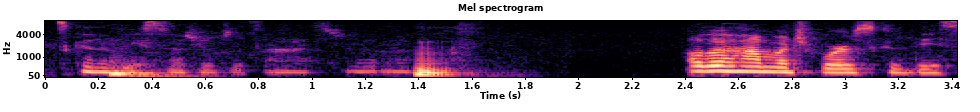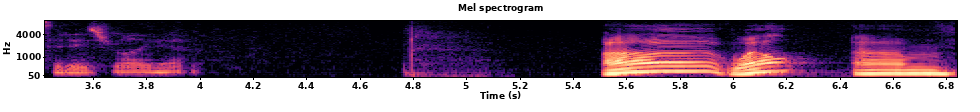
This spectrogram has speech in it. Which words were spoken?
It's gonna be such a disaster. Hmm. Although how much worse could these cities really get? Uh, well, um,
